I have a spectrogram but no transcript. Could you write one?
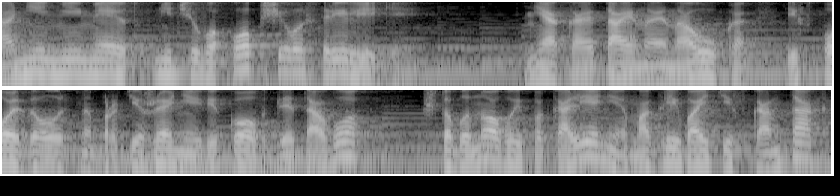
Они не имеют ничего общего с религией. Некая тайная наука использовалась на протяжении веков для того, чтобы новые поколения могли войти в контакт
